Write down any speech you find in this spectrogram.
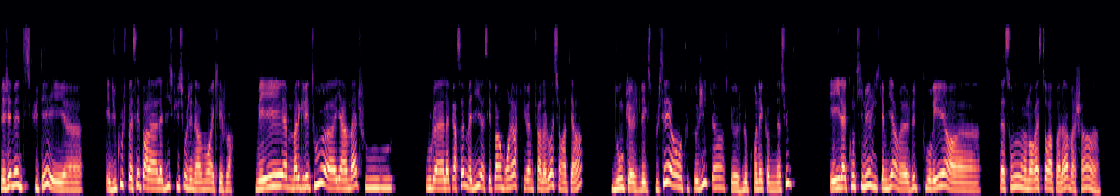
Mais j'aimais discuter et, et du coup, je passais par la, la, discussion généralement avec les joueurs. Mais malgré tout, il y a un match où où la, personne m'a dit c'est pas un branleur qui va me faire la loi sur un terrain. Donc euh, je l'ai expulsé hein, en toute logique, parce que je le prenais comme une insulte. Et il a continué jusqu'à me dire je vais te pourrir. Euh, de toute façon, on n'en restera pas là, machin.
